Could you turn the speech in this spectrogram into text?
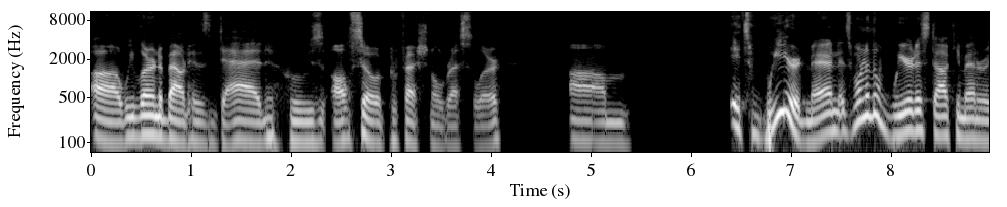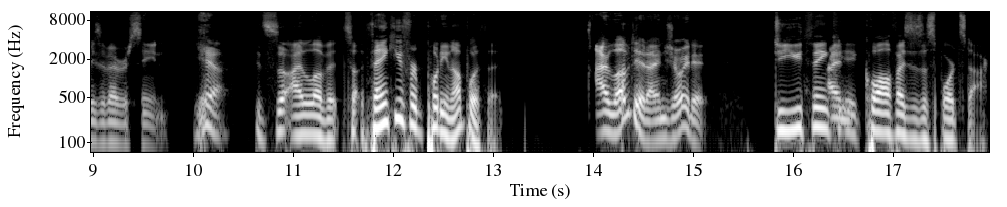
uh, we learned about his dad, who's also a professional wrestler. Um, it's weird, man. It's one of the weirdest documentaries I've ever seen. Yeah. It's so I love it. So thank you for putting up with it. I loved it. I enjoyed it. Do you think I- it qualifies as a sports doc?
